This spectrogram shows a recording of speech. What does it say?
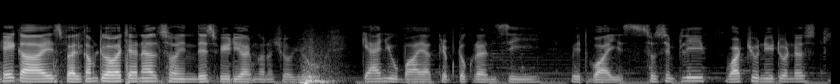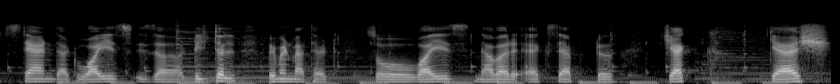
hey guys welcome to our channel. So in this video i'm going to show you can you buy a cryptocurrency with wise? So simply what you need to understand that wise is a digital payment method. So wise never accept check cash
